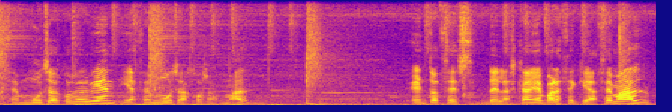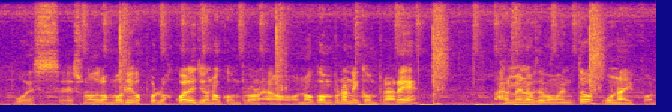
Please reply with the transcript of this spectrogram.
hace muchas cosas bien y hace muchas cosas mal. Entonces, de las que a mí me parece que hace mal, pues es uno de los motivos por los cuales yo no compro, no compro ni compraré, al menos de momento, un iPhone.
